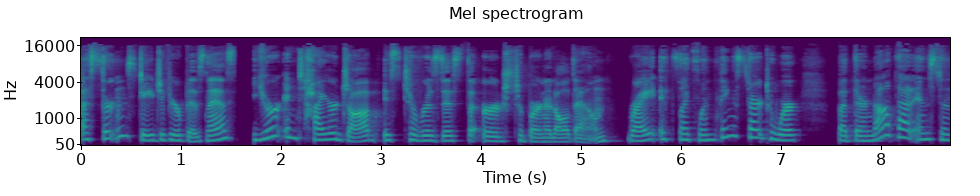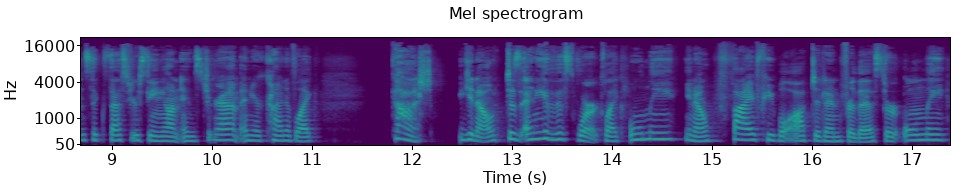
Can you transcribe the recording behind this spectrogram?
a certain stage of your business, your entire job is to resist the urge to burn it all down, right? It's like when things start to work, but they're not that instant success you're seeing on Instagram, and you're kind of like, gosh, you know, does any of this work? Like only, you know, five people opted in for this, or only,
